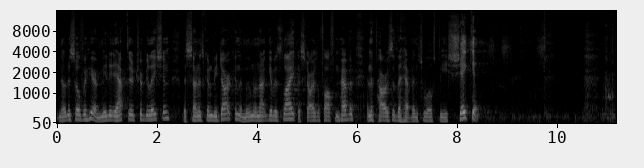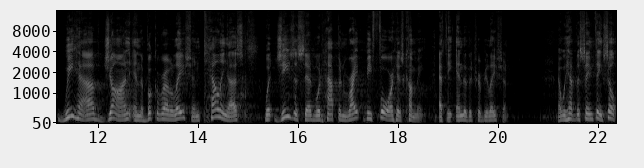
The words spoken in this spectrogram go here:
Notice over here, immediately after the tribulation, the sun is going to be darkened, the moon will not give its light, the stars will fall from heaven, and the powers of the heavens will be shaken. We have John in the book of Revelation telling us what Jesus said would happen right before his coming at the end of the tribulation. Now we have the same thing. So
